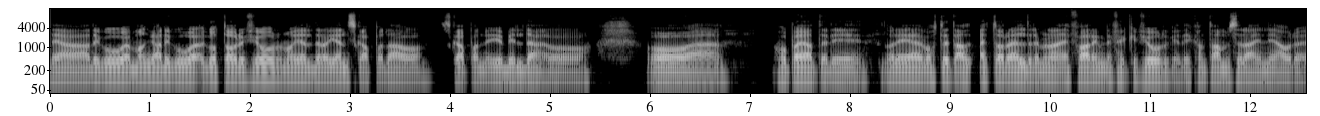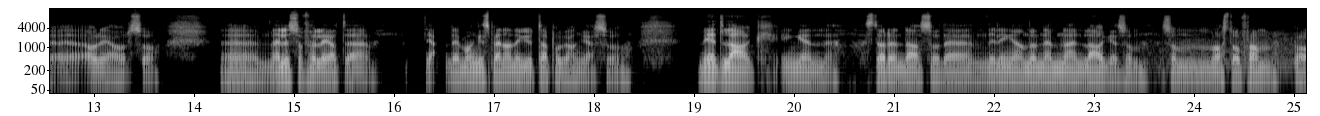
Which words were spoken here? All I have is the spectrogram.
De hadde gode, mange hadde gode, godt år i fjor. Nå gjelder det å gjenskape det og skape nye bilder. Og, og uh, håper jeg at de, når de er blitt et, et, år eldre med den erfaringen de fikk i fjor, de kan ta med seg det inn i året, året i år. Så, uh, ellers så føler jeg at uh, ja, det er mange spennende gutter på gang her. Så vi er et lag, ingen større enn det. Så det, det er ingen andre nevner enn laget som, som må stå fram på,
